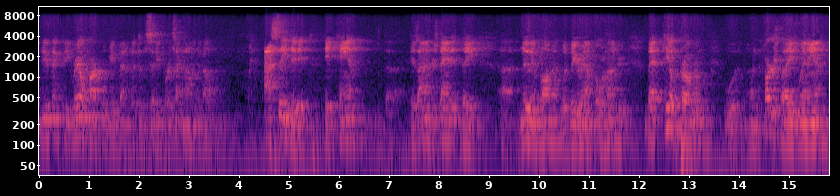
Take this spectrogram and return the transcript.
And do you think the rail park will be a benefit to the city for its economic development? I see that it, it can, uh, as I understand it, the, uh, new employment would be around four hundred. That TIP program, when the first phase went in,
